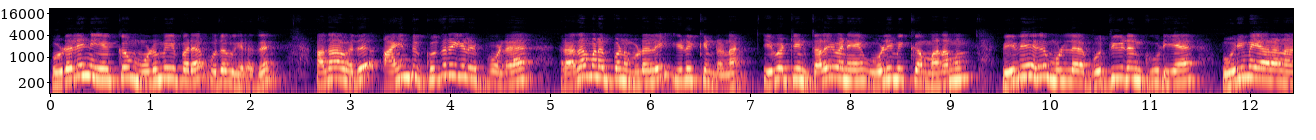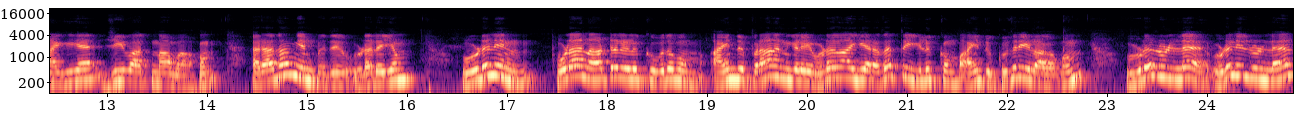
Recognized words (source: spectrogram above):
உடலின் இயக்கம் முழுமை பெற உதவுகிறது. அதாவது ஐந்து குதிரைகளைப் போல ரதமனப்பனும் உடலை இழுக்கின்றன. இவற்றின் தலைவனே ஒளிமிக்க மனமும் விவேகமுள்ள புத்தியுடன் கூடிய உரிமையாளனாகிய ஜீவாத்மாவாகும். ரதம் என்பது உடலையும் உடலின் புல நாற்றல்களுக்கு உதவும் ஐந்து பிராணன்களை உடலாகிய ரதத்தை இழுக்கும் ஐந்து குதிரைகளாகவும் உடலுள்ள உடலில் உள்ள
